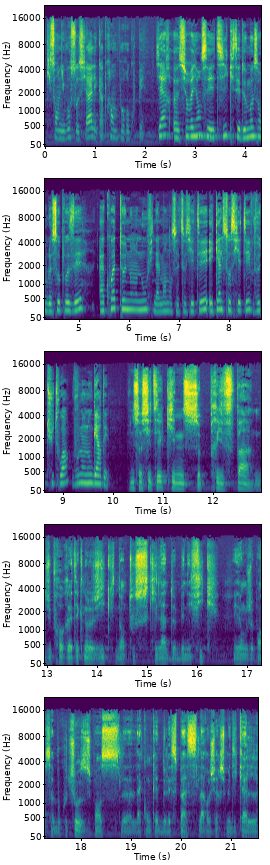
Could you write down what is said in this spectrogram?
qui sont au niveau social et qu'après on peut recouper. Pierre, euh, surveillance et éthique, ces deux mots semblent s'opposer. À quoi tenons-nous finalement dans cette société et quelle société veux-tu, toi, voulons-nous garder? Une société qui ne se prive pas du progrès technologique dans tout ce qu'il a de bénéfique. Et donc je pense à beaucoup de choses. Je pense la, la conquête de l'espace, la recherche médicale.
